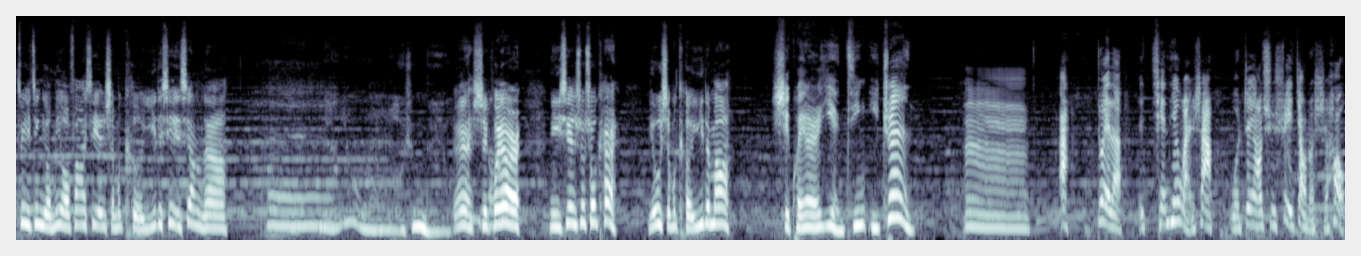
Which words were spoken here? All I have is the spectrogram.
最近有没有发现什么可疑的现象呢？呃，没有哎，好像没有。哎，史奎尔，你先说说看，有什么可疑的吗？史奎尔眼睛一转，嗯，啊，对了，前天晚上我正要去睡觉的时候，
